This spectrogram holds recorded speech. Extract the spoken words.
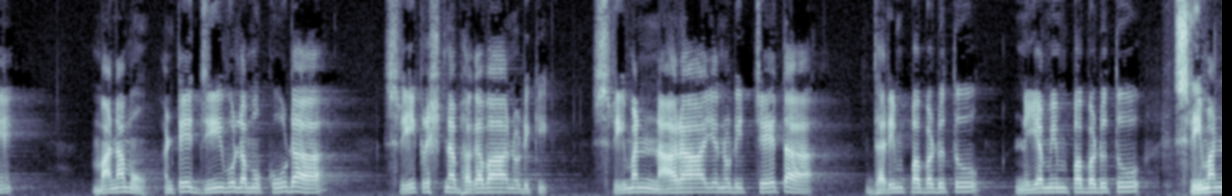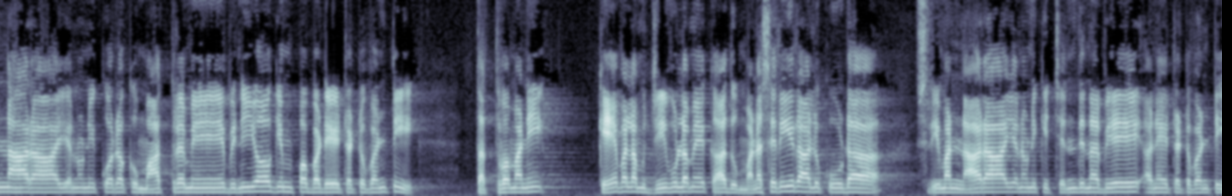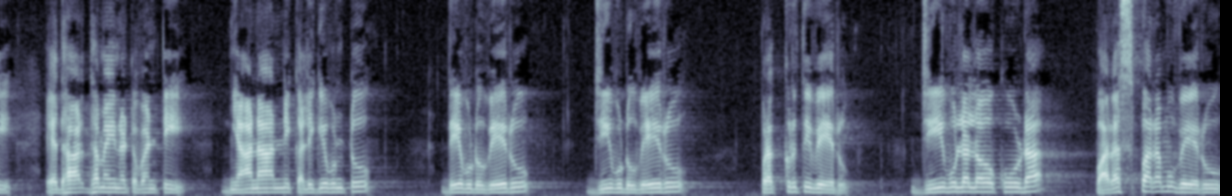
మనము అంటే జీవులము కూడా శ్రీకృష్ణ భగవానుడికి శ్రీమన్నారాయణుడి చేత ధరింపబడుతూ నియమింపబడుతూ శ్రీమన్నారాయణుని కొరకు మాత్రమే వినియోగింపబడేటటువంటి తత్వమని కేవలం జీవులమే కాదు మన శరీరాలు కూడా శ్రీమన్నారాయణునికి చెందినవే అనేటటువంటి యథార్థమైనటువంటి జ్ఞానాన్ని కలిగి ఉంటూ దేవుడు వేరు జీవుడు వేరు ప్రకృతి వేరు జీవులలో కూడా పరస్పరము వేరు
